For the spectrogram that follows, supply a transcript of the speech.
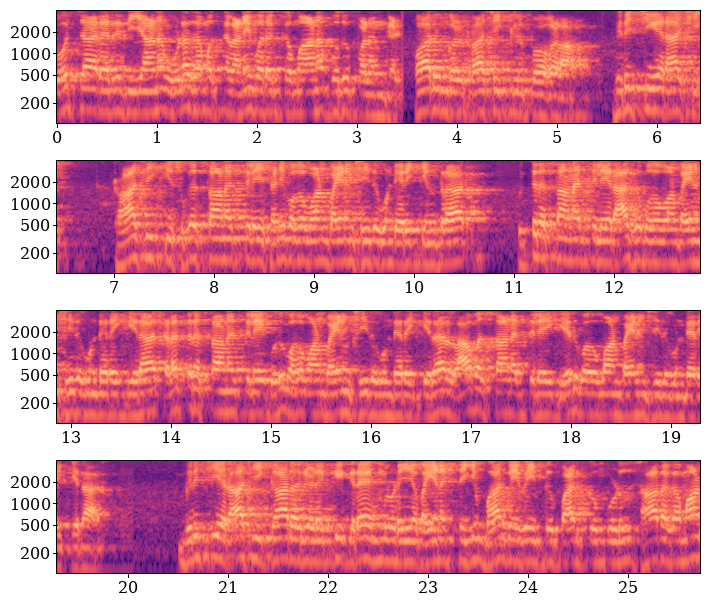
கோச்சார ரீதியான உலக மக்கள் அனைவருக்குமான பொது பலன்கள். பாருங்கள் ராசிக்கு போகலாம். விருச்சிக ராசி. ராசிக்கு சுகஸ்தானத்திலே சனி பகவான் பயணம் செய்து கொண்டிருக்கின்றார். உத்திரஸ்தானத்திலே ராகு பகவான் பயணம் செய்து கொண்டிருக்கிறார். கடத்திரஸ்தானத்திலே குரு பகவான் பயணம் செய்து கொண்டிருக்கிறார். லாபஸ்தானத்திலே கேது பகவான் பயணம் செய்து கொண்டிருக்கிறார். விருச்சிய ராசிக்காரர்களுக்கு கிரகங்களுடைய பயணத்தையும் பார்வை வைத்து பார்க்கும் பொழுது சாதகமான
